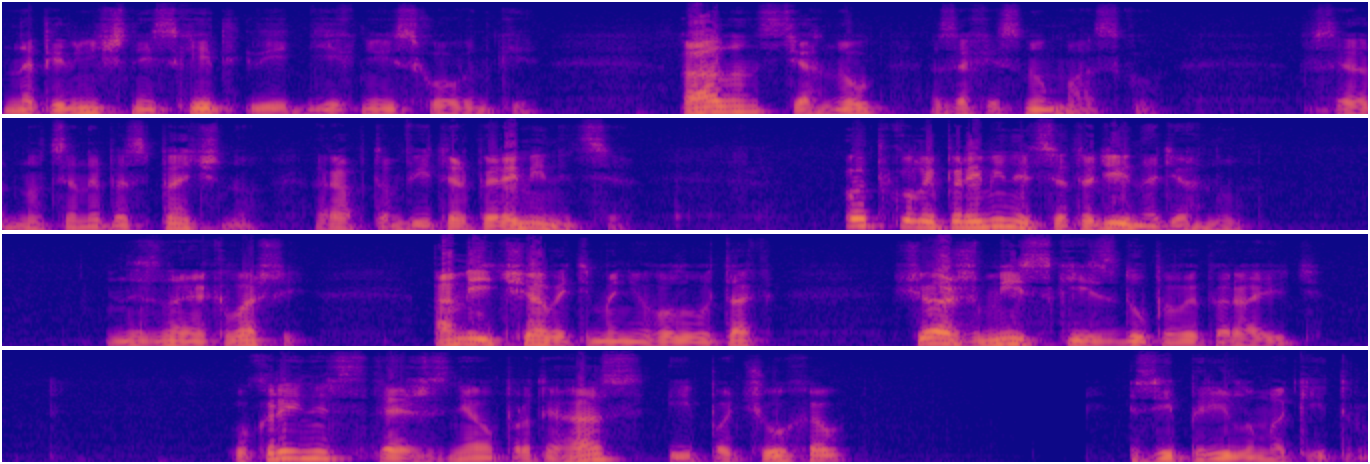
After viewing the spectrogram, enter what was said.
на північний схід від їхньої схованки. Алан стягнув захисну маску. Все одно це небезпечно. Раптом вітер переміниться. От коли переміниться, тоді й надягну. Не знаю, як ваші, а мій чавить мені голову так, що аж мізки з дупи випирають. Українець теж зняв протигаз і почухав зіпрілу макітру.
